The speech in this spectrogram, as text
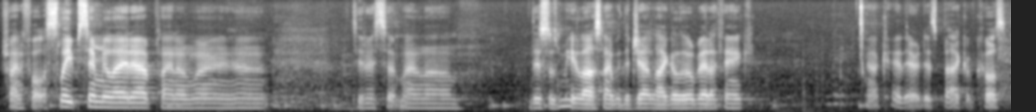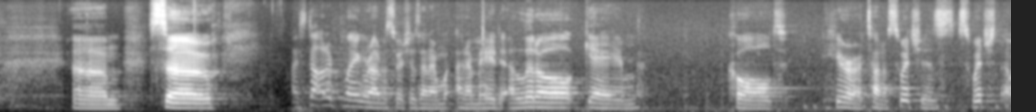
Trying to fall asleep simulator, plan on wearing Did I set my alarm? This was me last night with the jet lag a little bit, I think. Okay, there it is back, of course. Um, so I started playing around with switches and I, and I made a little game called Here Are a Ton of Switches, Switch Them.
